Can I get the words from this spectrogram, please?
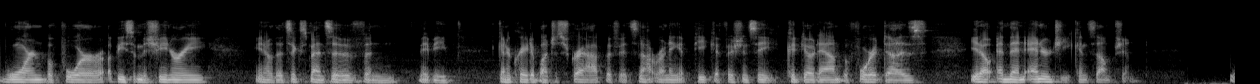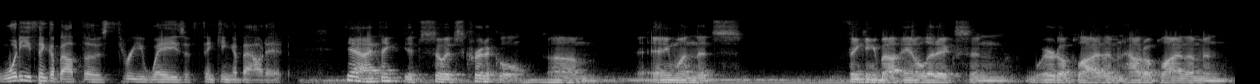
warn before a piece of machinery, you know, that's expensive and maybe going to create a bunch of scrap if it's not running at peak efficiency could go down before it does, you know, and then energy consumption. What do you think about those three ways of thinking about it? Yeah, I think it's so it's critical. Um, anyone that's thinking about analytics and where to apply them and how to apply them and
